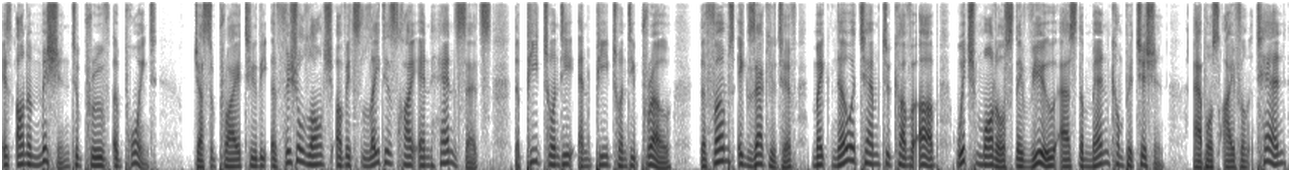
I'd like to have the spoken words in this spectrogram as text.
is on a mission to prove a point. Just prior to the official launch of its latest high end handsets, the P20 and P20 Pro, the firm's executive make no attempt to cover up which models they view as the main competition Apple's iPhone 10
